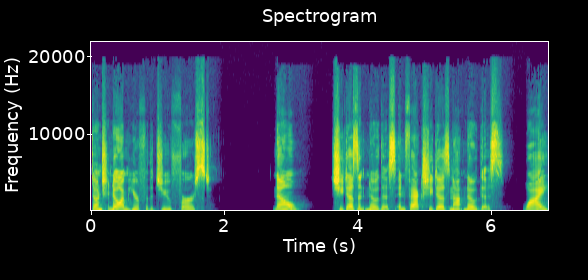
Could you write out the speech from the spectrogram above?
Don't you know I'm here for the Jew first? No, she doesn't know this. In fact, she does not know this. Why?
